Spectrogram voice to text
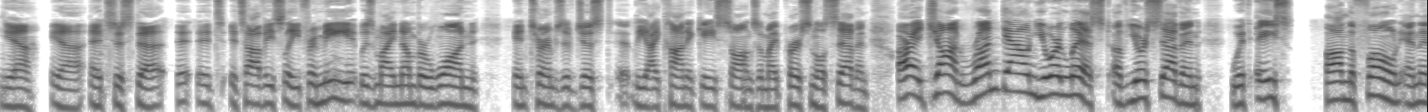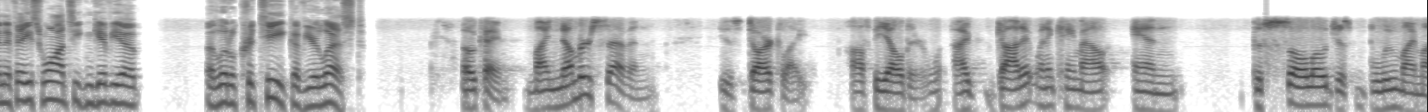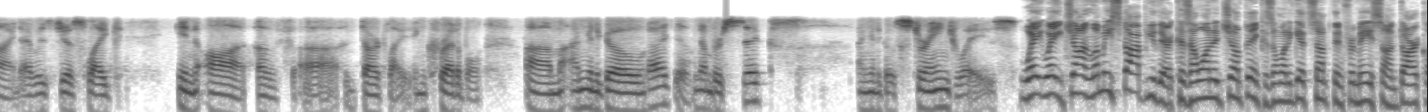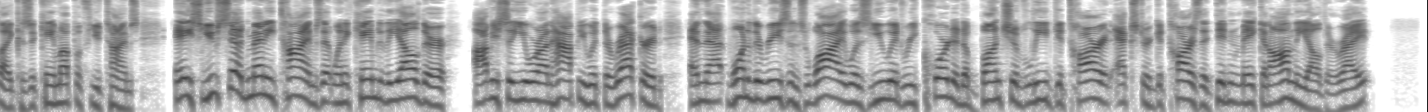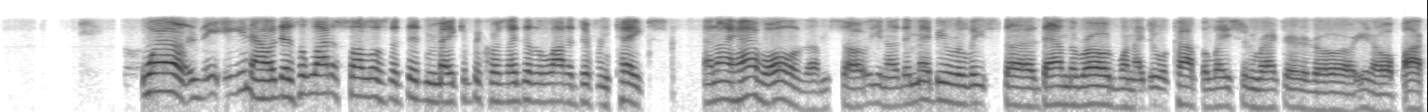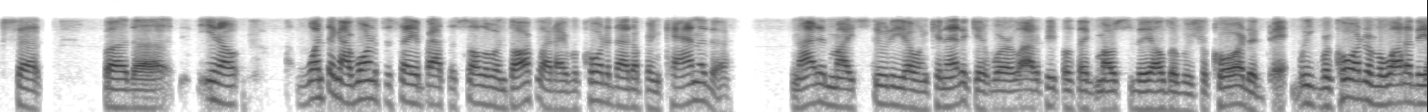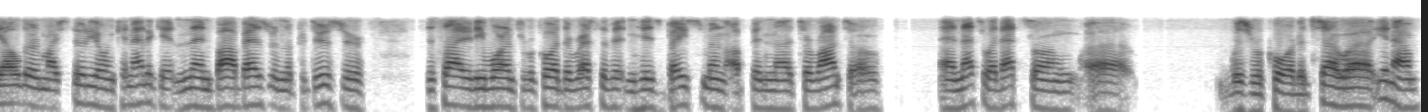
Yeah, yeah. It's just uh it's it's obviously for me it was my number 1 in terms of just uh, the iconic Ace songs of my personal 7. All right, John, run down your list of your 7 with Ace on the phone, and then if Ace wants, he can give you a, a little critique of your list. Okay, my number seven is Dark Light off the Elder. I got it when it came out, and the solo just blew my mind. I was just like in awe of uh, Darklight. Incredible. Um, I'm going to go number six. I'm going to go Strange Ways. Wait, wait, John, let me stop you there because I want to jump in because I want to get something from Ace on Darklight because it came up a few times. Ace, you've said many times that when it came to the Elder, obviously you were unhappy with the record and that one of the reasons why was you had recorded a bunch of lead guitar and extra guitars that didn't make it on the Elder, right? Well, you know, there's a lot of solos that didn't make it because I did a lot of different takes, and I have all of them. So you know, they may be released uh, down the road when I do a compilation record or you know a box set. But uh, you know, one thing I wanted to say about the solo in Darklight, I recorded that up in Canada, not in my studio in Connecticut, where a lot of people think most of the Elder was recorded. We recorded a lot of the Elder in my studio in Connecticut, and then Bob Ezrin, the producer, decided he wanted to record the rest of it in his basement up in uh, Toronto, and that's where that song uh, was recorded. So uh, you know,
